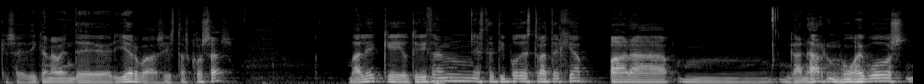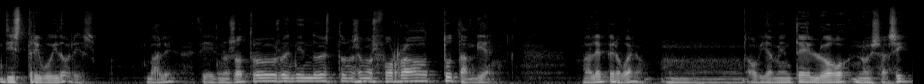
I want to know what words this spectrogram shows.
que se dedican a vender hierbas y estas cosas, ¿vale? Que utilizan este tipo de estrategia para mm, ganar nuevos distribuidores, ¿vale? Es decir, nosotros vendiendo esto nos hemos forrado, tú también, ¿vale? Pero bueno, mm, obviamente luego no es así.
